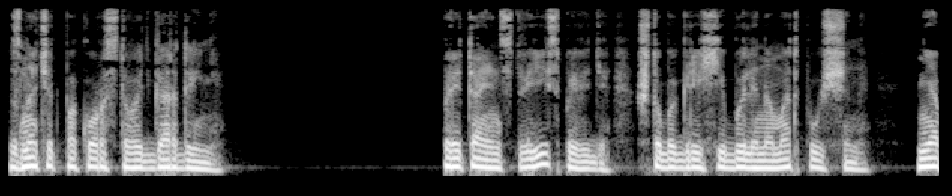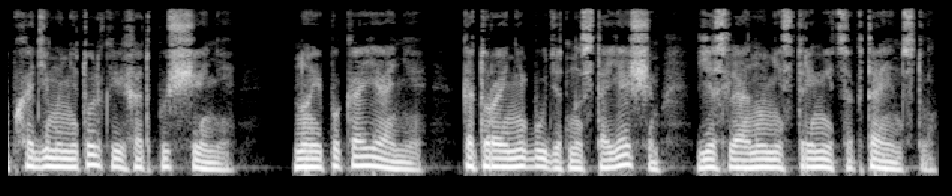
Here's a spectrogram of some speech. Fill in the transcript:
значит покорствовать гордыне. При таинстве исповеди, чтобы грехи были нам отпущены, необходимо не только их отпущение, но и покаяние, которое не будет настоящим, если оно не стремится к таинству.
